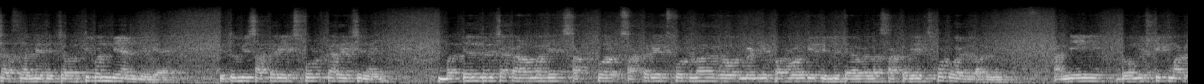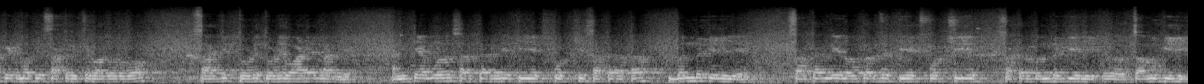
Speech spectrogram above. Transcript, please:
शासनाने त्याच्यावरती बंदी आणलेली आहे. की तुम्ही साखर एक्सपोर्ट करायची नाही. मध्यंतरीच्या काळामध्ये साखर साखर एक्सपोर्टला गव्हर्नमेंटने परवानगी दिली त्यावेळेला साखर एक्सपोर्ट व्हायला लागली. आणि डोमेस्टिक मार्केटमध्ये साखरेचे बाजारभाव साहजिक थोडे थोडे वाढायला लागले. आणि त्यामुळं सरकारने ती एक्सपोर्टची साखर आता बंद केलेली आहे. सरकारने लवकर जर ती एक्सपोर्टची साखर बंद केली चालू केली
